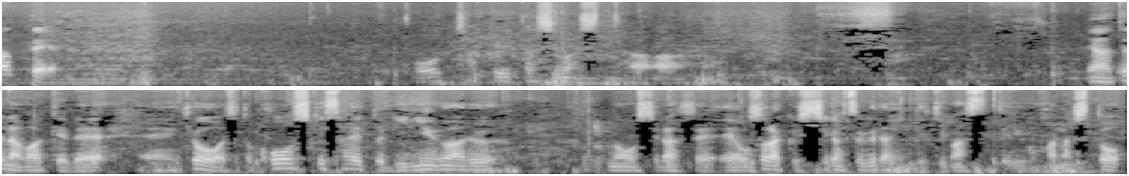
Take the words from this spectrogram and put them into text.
さて、到着いたしました。いや、てなわけで、えー今日はちょっと公式サイトリニューアルのお知らせ、えーおそらく7月ぐらいにできますっていうお話と、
